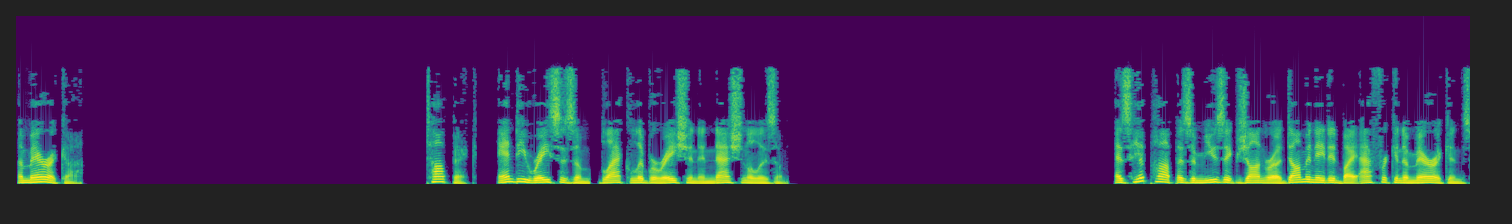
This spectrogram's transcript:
America. Anti-racism, black liberation and nationalism. As hip-hop is a music genre dominated by African Americans,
